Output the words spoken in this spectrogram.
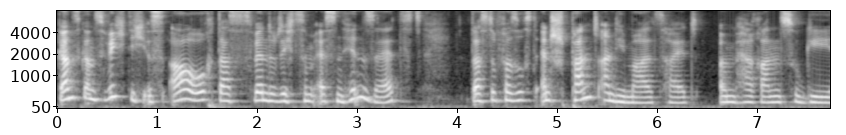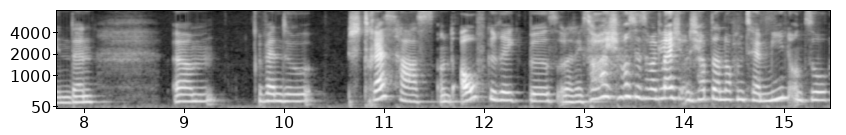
Ganz, ganz wichtig ist auch, dass wenn du dich zum Essen hinsetzt, dass du versuchst, entspannt an die Mahlzeit ähm, heranzugehen. Denn ähm, wenn du Stress hast und aufgeregt bist oder denkst, oh, ich muss jetzt aber gleich und ich habe dann noch einen Termin und so,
